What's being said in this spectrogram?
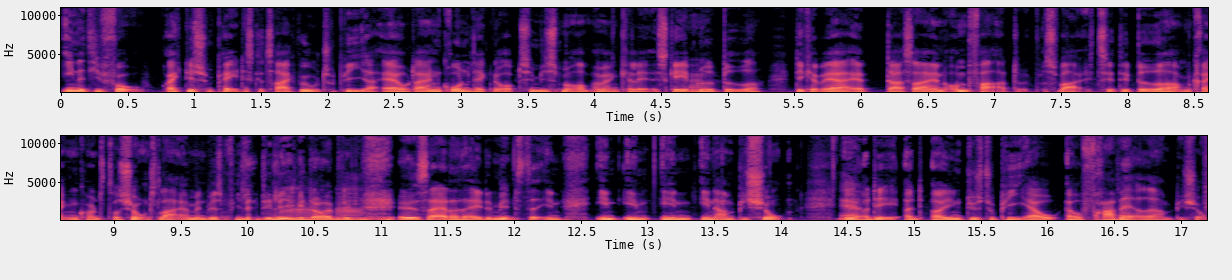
en af de få rigtig sympatiske træk ved utopier er jo, at der er en grundlæggende optimisme om, at man kan skabe ja. noget bedre. Det kan være, at der så er en omfartsvej til det bedre omkring en koncentrationslejr, men hvis vi lader det ligge et øjeblik, mm-hmm. så er der da i det mindste en, en, en, en, en ambition. Ja. Øh, og, det, og, og en dystopi er jo, er jo fraværet af ambition.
